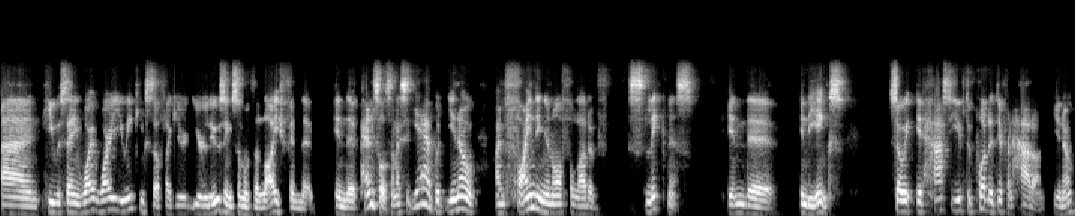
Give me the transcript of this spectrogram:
And he was saying, "Why? Why are you inking stuff like you're you're losing some of the life in the in the pencils?" And I said, "Yeah, but you know, I'm finding an awful lot of slickness in the in the inks. So it, it has you have to put a different hat on, you know.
